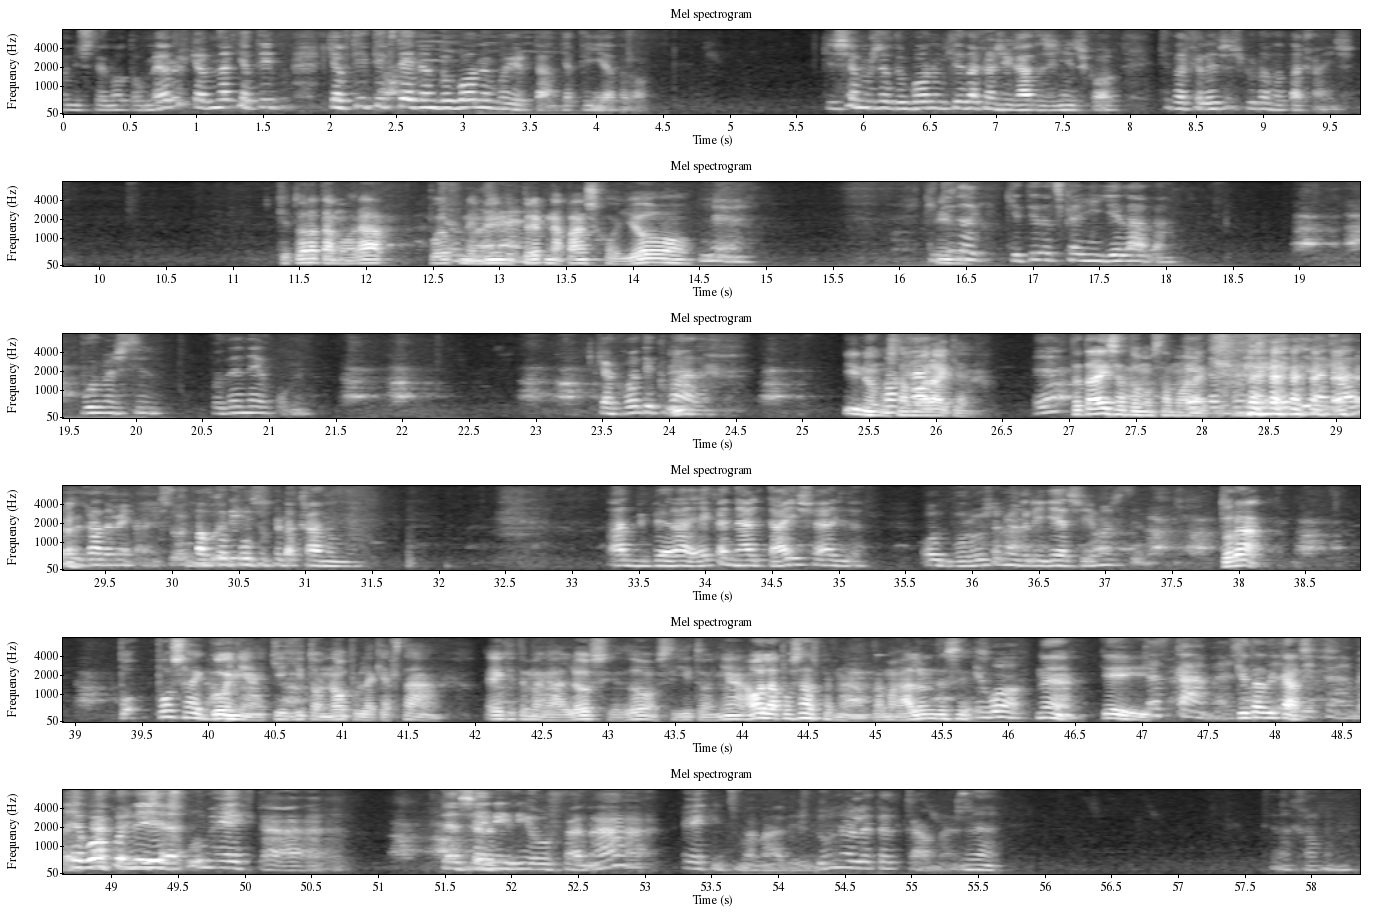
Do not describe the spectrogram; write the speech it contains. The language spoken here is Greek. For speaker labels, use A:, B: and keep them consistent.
A: είναι στενό το μέρος και απ' την άλλη γιατί και αυτοί τι φταίνε τον πόλεμο ήρθαν και αυτοί οι άνθρωποι. Και σε έμουσε τον πόλεμο και θα κάνεις γάτα γεννητικό. Και θα κλέψεις και όλα θα τα κάνεις.
B: Και τώρα τα μωρά που έχουν
C: μωρά.
B: μείνει πρέπει να πάνε σχολείο.
C: Ναι.
A: Και τι,
B: Είναι.
A: θα, και τι θα τις κάνει η Ελλάδα που είμαστε, που δεν έχουμε. Και έρχονται κμάρα.
B: Είναι όμως
A: Μα
B: τα
A: χα-
B: μωράκια.
A: Ε,
B: Τα ταΐσατε όμως τα
A: ε,
B: μωράκια.
A: τα μωράκια, γιατί να κάνουμε, κάναμε
C: Ό,τι
A: αυτό που
C: μπορείς.
A: έπρεπε να κάνουμε. Άλλη μπιπερά έκανε, άλλη τάισε, άλλη. Ό,τι μπορούσαμε, γρηγές είμαστε.
B: Τώρα, πο- πόσα εγγόνια και γειτονόπουλα και αυτά έχετε μεγαλώσει εδώ στη γειτονιά; Όλα από εσάς περνάνε. Τα μεγαλώνετε εσείς;
A: Εγώ.
B: Ναι, και οι...
C: Τα δικά μας.
B: Και τα δικά σας.
C: μας.
A: Εγώ
C: Κάθε
A: έχω δει-
C: νης, ας πούμε, έχει τα...
A: Τέσσερα.
C: Δεν είναι ορφανά, έχει τις μαμάδες του, αλλά τα δικά μας.
A: Ναι. Partnerin.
